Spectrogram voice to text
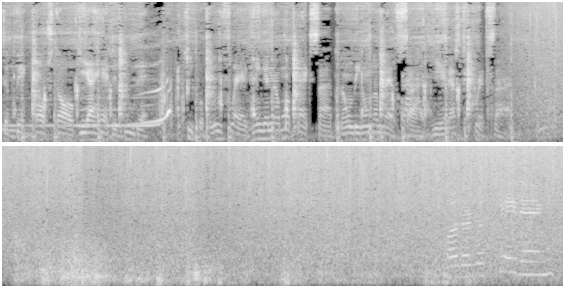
The big boss dog, yeah, I had to do that. I keep a blue flag hanging on my backside, but only on the left side. Yeah, that's the crib side. Well, they're just skating.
